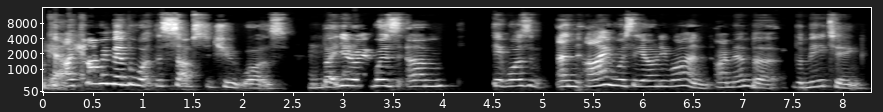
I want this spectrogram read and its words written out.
Okay, Yeah. I can't remember what the substitute was, Mhm. but you know, it was um it wasn't and I was the only one. I remember the meeting,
